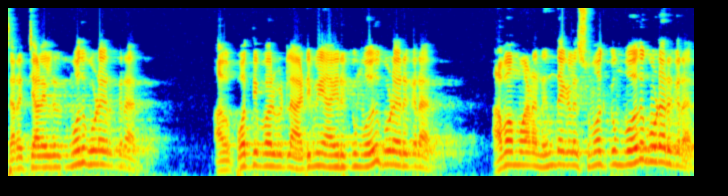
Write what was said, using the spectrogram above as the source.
சிறைச்சாலையில் இருக்கும்போது கூட இருக்கிறார். அவர் போத்திப்பார் வீட்டில் அடிமையாக இருக்கும்போது கூட இருக்கிறார். அவமான நிந்தைகளை சுமக்கும் போது கூட இருக்கிறார்.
